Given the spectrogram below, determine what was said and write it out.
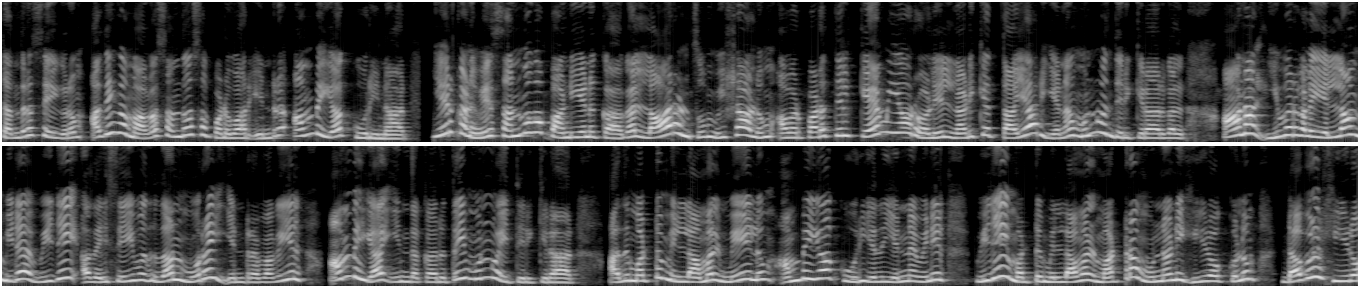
சந்திரசேகரும் அதிகமாக சந்தோஷப்படுவார் என்று அம்பிகா கூறினார். ஏற்கனவே சண்முக பாண்டியனுக்காக லாரன்ஸும் விஷாலும் அவர் படத்தில் கேமியோ ரோலில் நடிக்க தயார் என முன்வந்திருக்கிறார்கள் ஆனால் இவர்களை எல்லாம் விட விஜய் அதை செய்வதுதான் முறை என்ற வகையில் அம்பிகா இந்த கருத்தை முன்வைத்திருக்கிறார். அது மட்டும் இல்லாமல் மேலும் அம்பிகா கூறியது என்னவெனில் விஜய் மட்டுமில்லாமல் மற்ற முன்னணி ஹீரோக்களும் டபுள் ஹீரோ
